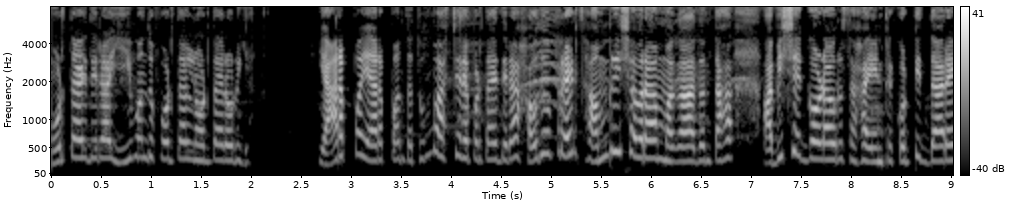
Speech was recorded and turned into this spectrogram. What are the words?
ನೋಡ್ತಾ ಇದ್ದೀರಾ, ಈ ಒಂದು ಫೋಟೋದಲ್ಲಿ ನೋಡ್ತಾ ಇರೋರು ಯಾರಪ್ಪ ಯಾರಪ್ಪ ಅಂತ ತುಂಬ ಆಶ್ಚರ್ಯ ಪಡ್ತಾ ಇದ್ದೀರಾ? ಹೌದು ಫ್ರೆಂಡ್ಸ್ ಅಂಬರೀಷ್ ಅವರ ಮಗ ಆದಂತಹ ಅಭಿಷೇಕ್ ಗೌಡ ಅವರು ಸಹ ಎಂಟ್ರಿ ಕೊಟ್ಟಿದ್ದಾರೆ.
